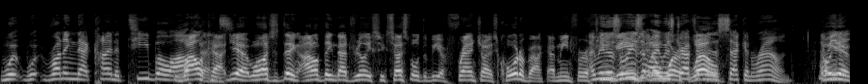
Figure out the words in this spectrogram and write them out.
w- w- running that kind of Tebow offense. Wildcat. Yeah, well, that's the thing. I don't think that's really successful to be a franchise quarterback. I mean, for a I few mean, there's a reason why he was drafted well. in the second round. I Oh, mean, yeah.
